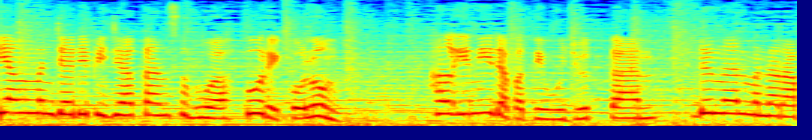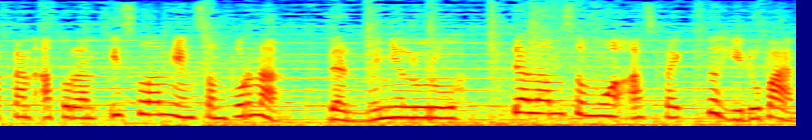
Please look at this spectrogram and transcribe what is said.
yang menjadi pijakan sebuah kurikulum. Hal ini dapat diwujudkan dengan menerapkan aturan Islam yang sempurna dan menyeluruh dalam semua aspek kehidupan.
